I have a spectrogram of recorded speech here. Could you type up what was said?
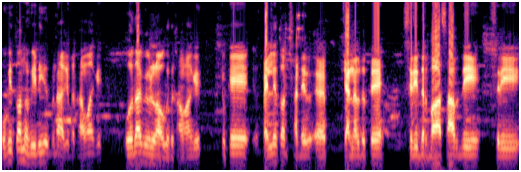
ਉਹ ਵੀ ਤੁਹਾਨੂੰ ਵੀਡੀਓ ਬਣਾ ਕੇ ਦਿਖਾਵਾਂਗੇ। ਉਹਦਾ ਵੀ ਵਲੌਗ ਦਿਖਾਵਾਂਗੇ। ਕਿਉਂਕਿ ਪਹਿਲੇ ਤਾਂ ਸਾਡੇ ਚੈਨਲ ਦੇ ਉੱਤੇ ਸ੍ਰੀ ਦਰਬਾਰ ਸਾਹਿਬ ਦੀ ਸ੍ਰੀ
